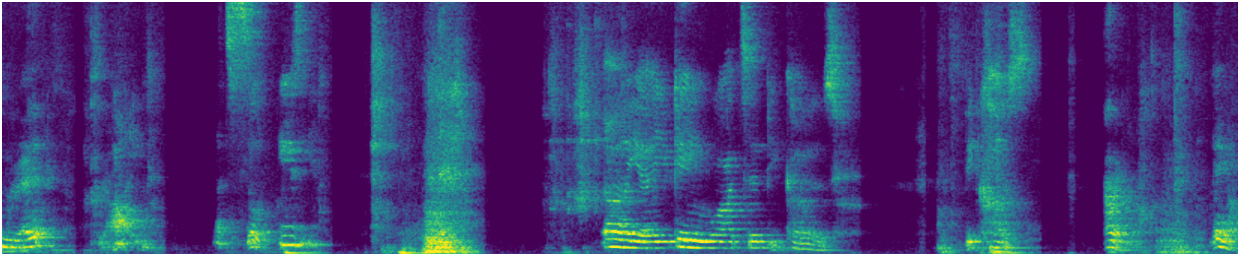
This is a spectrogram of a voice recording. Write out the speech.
Red drive. That's so easy. Uh, yeah, you gain water because, because, I don't know.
